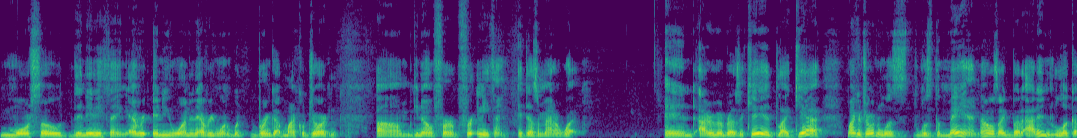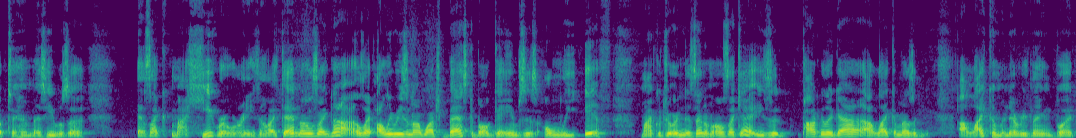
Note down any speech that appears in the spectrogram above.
more so than anything, every anyone and everyone would bring up Michael Jordan, um, you know, for for anything. It doesn't matter what. And I remember as a kid, like, yeah, Michael Jordan was was the man. I was like, but I didn't look up to him as he was a as like my hero or anything like that. And I was like, nah. I was like, only reason I watch basketball games is only if Michael Jordan is in them. I was like, yeah, he's a popular guy. I like him as a, I like him and everything, but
